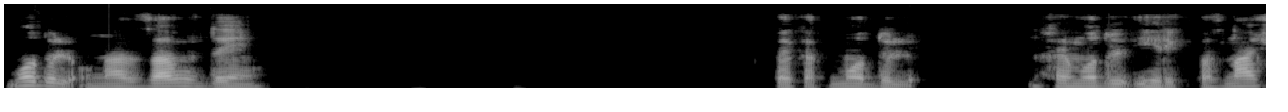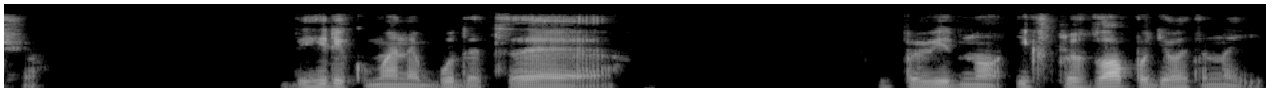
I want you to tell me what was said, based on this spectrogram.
модуль у нас завжди, наприклад, модуль, нехай модуль Y позначу. Y у мене буде це відповідно x плюс 2 поділити на x.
